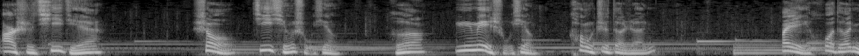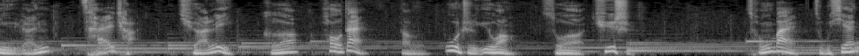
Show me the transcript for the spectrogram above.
二十七节，受激情属性和愚昧属性控制的人，被获得女人、财产、权利和后代等物质欲望所驱使。崇拜祖先、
